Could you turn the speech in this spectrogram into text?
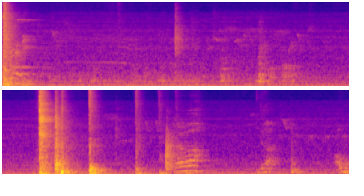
Ready. 짧아. 누나. 어우.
